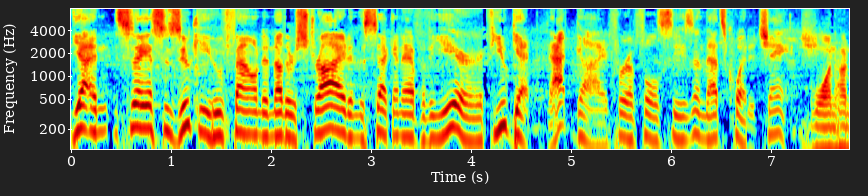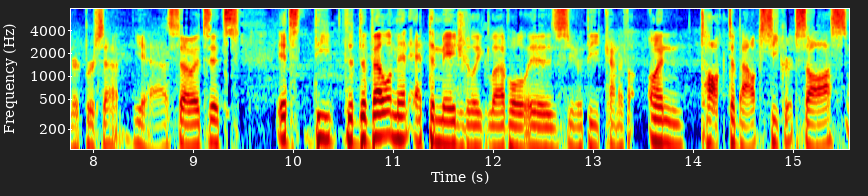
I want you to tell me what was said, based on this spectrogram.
Yeah, and Seiya Suzuki, who found another stride in the second half of the year, if you get that guy for a full season, that's quite a change. One hundred percent. Yeah. So it's it's it's the the development at the major league level is you know the kind of untalked about secret sauce,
